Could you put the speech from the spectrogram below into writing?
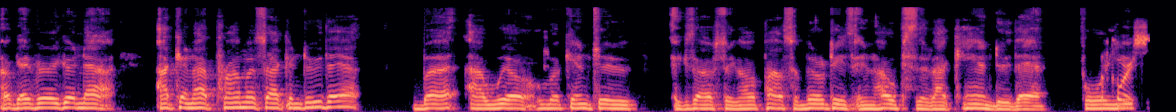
okay, very good. Now, I cannot promise I can do that, but I will look into exhausting all possibilities in hopes that I can do that for of you. Of course.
